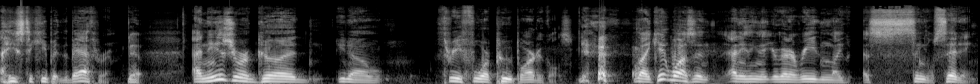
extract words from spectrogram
I used to keep it in the bathroom. yeah and these were good, you know, three, four poop articles. like it wasn't anything that you're going to read in like a single sitting.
